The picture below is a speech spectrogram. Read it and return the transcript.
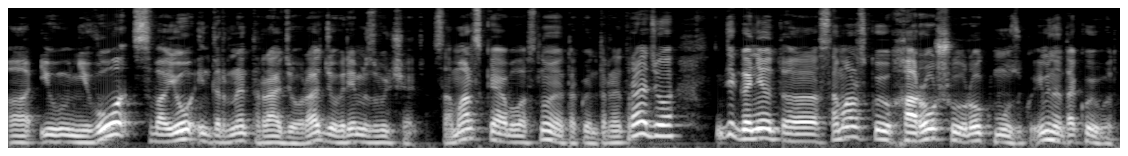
э, и у него свое интернет-радио, радио «Время звучать». Самарское областное такое интернет-радио, где гоняют э, самарскую хорошую рок-музыку, именно такую вот,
